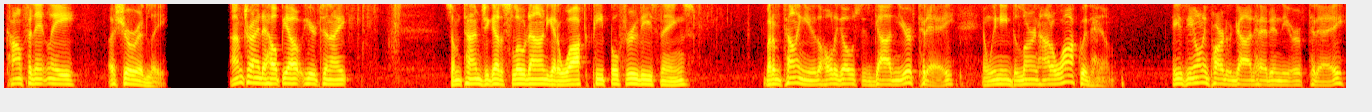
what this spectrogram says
confidently assuredly I'm trying to help you out here tonight. Sometimes you got to slow down you got to walk people through these things. But I'm telling you the Holy Ghost is God in the earth today and we need to learn how to walk with him. He's the only part of the Godhead in the earth today.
